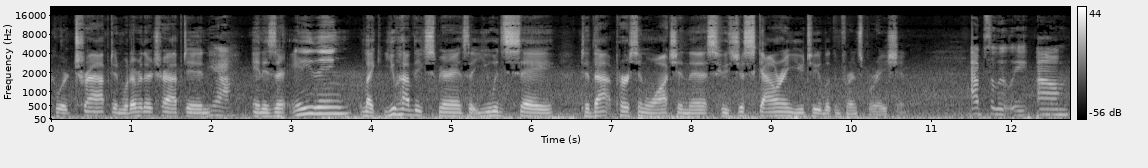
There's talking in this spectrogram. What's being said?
who are trapped in whatever they're trapped in. Yeah. And is there anything like you have the experience that you would say to that person watching this who's just scouring YouTube looking for inspiration? Absolutely. Um,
